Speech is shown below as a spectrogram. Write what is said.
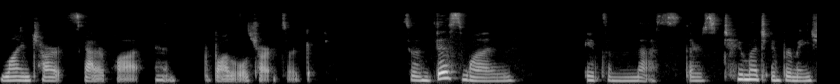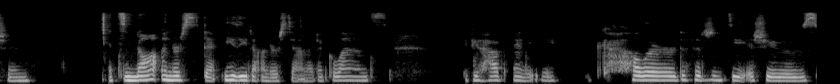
line chart, scatter plot, and bubble charts are good. So in this one, it's a mess. There's too much information it's not understand easy to understand at a glance. If you have any color deficiency issues,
